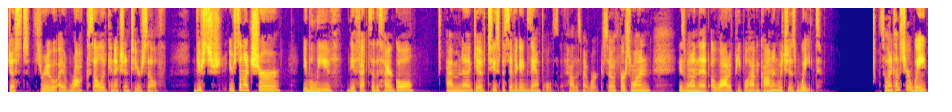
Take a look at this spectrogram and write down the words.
just through a rock solid connection to yourself. If you're sh- you're still not sure you believe the effects of this higher goal, I'm going to give two specific examples of how this might work. So the first one is one that a lot of people have in common, which is weight. So when it comes to your weight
